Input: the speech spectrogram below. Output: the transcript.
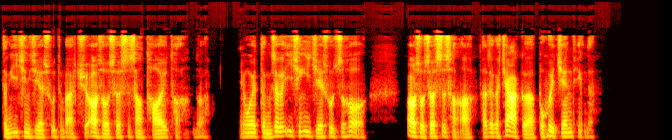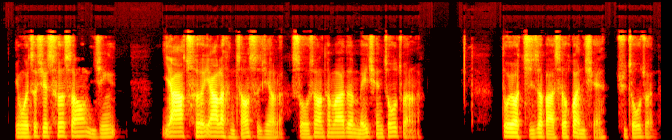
等疫情结束，对吧？去二手车市场淘一淘，对吧？因为等这个疫情一结束之后，二手车市场啊，它这个价格不会坚挺的，因为这些车商已经压车压了很长时间了，手上他妈的没钱周转了，都要急着把车换钱去周转的。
